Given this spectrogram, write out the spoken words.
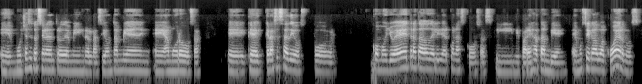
eh, muchas situaciones dentro de mi relación también eh, amorosa, que gracias a Dios por como yo he tratado de lidiar con las cosas y mi pareja también, hemos llegado a acuerdos,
